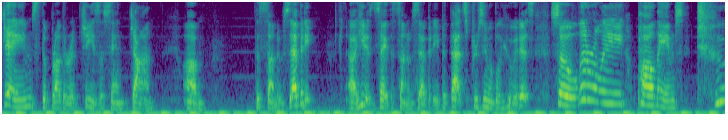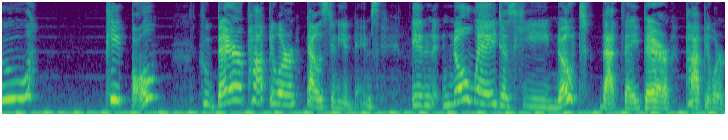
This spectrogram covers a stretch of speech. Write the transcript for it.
James, the brother of Jesus, and John, um, the son of Zebedee. Uh, he didn't say the son of Zebedee, but that's presumably who it is. So, literally, Paul names two people who bear popular Palestinian names. In no way does he note that they bear popular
